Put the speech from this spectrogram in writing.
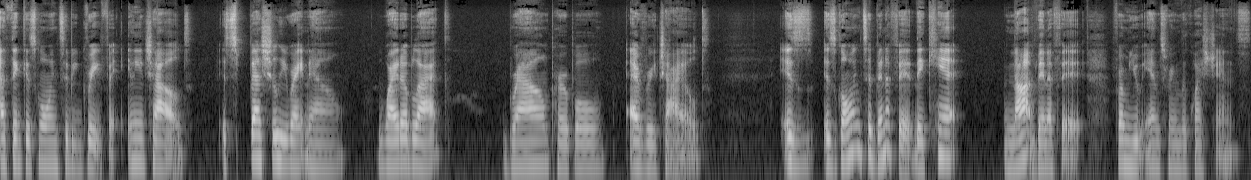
I think it's going to be great for any child, especially right now white or black, brown, purple, every child is is going to benefit. They can't not benefit from you answering the questions.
